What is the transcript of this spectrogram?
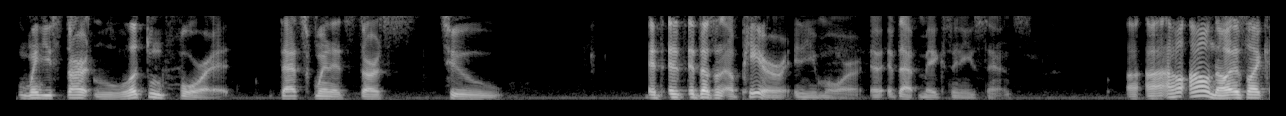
when you start looking for it, that's when it starts to. It, it, it doesn't appear anymore, if that makes any sense. I, I, don't- I don't know. It's like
